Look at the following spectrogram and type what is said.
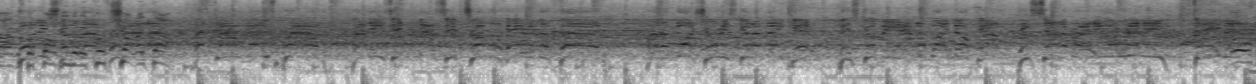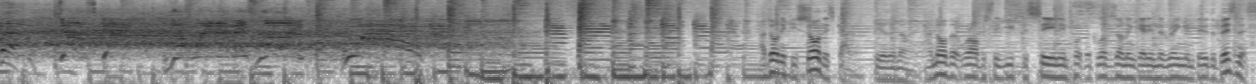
When Allen targets the body with a good shot like that. And down goes Brown. And he's in massive trouble here in the third. And I'm not sure he's going to make it. This could be Allen by knockout. He's celebrating already. David Over. does get the win of his life. Wow. I don't know if you saw this guy the other night. I know that we're obviously used to seeing him put the gloves on and get in the ring and do the business.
